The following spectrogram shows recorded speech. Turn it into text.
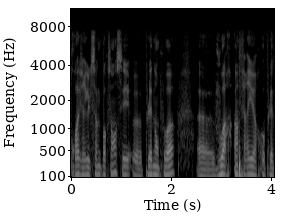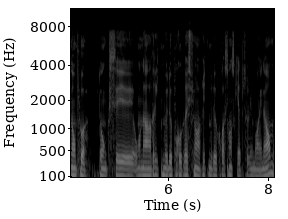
3,5%, c'est euh, plein emploi, euh, voire inférieur au plein emploi. Donc, on a un rythme de progression, un rythme de croissance qui est absolument énorme.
